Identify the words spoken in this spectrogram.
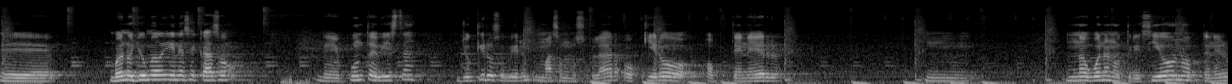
eh, bueno, yo me doy en ese caso, de mi punto de vista, yo quiero subir masa muscular o quiero obtener mm, una buena nutrición, obtener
